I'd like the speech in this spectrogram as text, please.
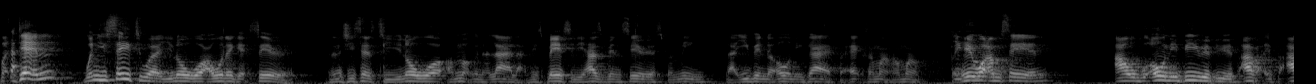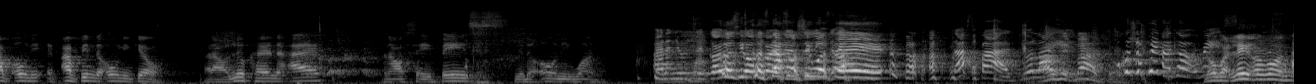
but then when you say to her, you know what, I want to get serious, and then she says to you, you know what, I'm not going to lie, like this basically has been serious for me. Like you've been the only guy for X amount of months. But hear what I'm saying? I will only be with you if I've, if I've only, if I've been the only girl. And I'll look her in the eye and I'll say, babe, you're the only one. And then you would go to your phone Because that's and what she delete was saying. That's bad. You're lying. How's it bad though? Because you're putting that girl at risk. No, but later on, And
